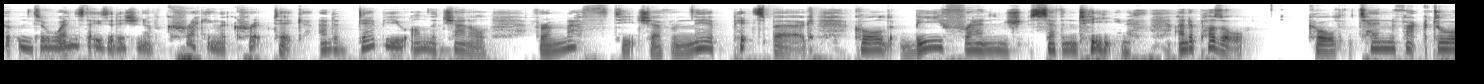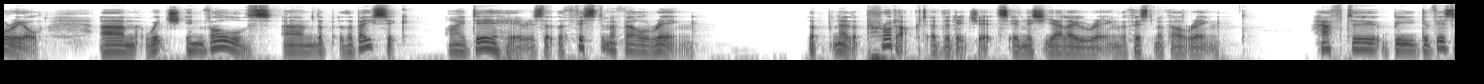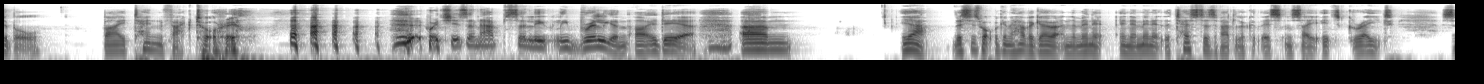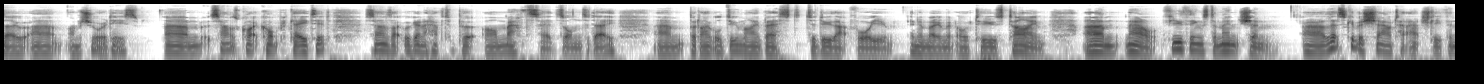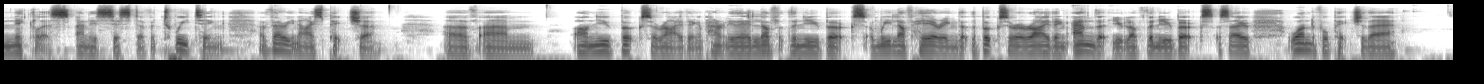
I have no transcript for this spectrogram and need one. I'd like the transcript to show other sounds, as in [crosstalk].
Welcome to Wednesday's edition of Cracking the Cryptic and a debut on the channel for a math teacher from near Pittsburgh called bfranj 17 [laughs] and a puzzle called 10 Factorial, um, which involves um, the, the basic idea here is that the Phistomefel ring, the, no, the product of the digits in this yellow ring, the Phistomefel ring, have to be divisible by 10 factorial. [laughs] Which is an absolutely brilliant idea. Um, yeah, this is what we're going to have a go at in a minute. In a minute, the testers have had a look at this and say it's great. So uh, I'm sure it is. Um, it sounds quite complicated. It sounds like we're going to have to put our maths heads on today, um, but I will do my best to do that for you in a moment or two's time. Um, now, a few things to mention. Uh, let's give a shout out actually for Nicholas and his sister for tweeting a very nice picture of um, our new books arriving. Apparently, they love the new books, and we love hearing that the books are arriving and that you love the new books. So, wonderful picture there,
